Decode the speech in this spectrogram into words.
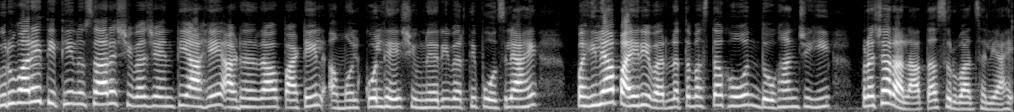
गुरुवारी तिथीनुसार शिवजयंती आहे. आढळराव पाटील अमोल कोल्हे शिवनेरीवरती पोहोचले आहे. पहिल्या पायरीवर नतमस्तक होऊन दोघांचीही प्रचाराला आता सुरुवात झाली आहे.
